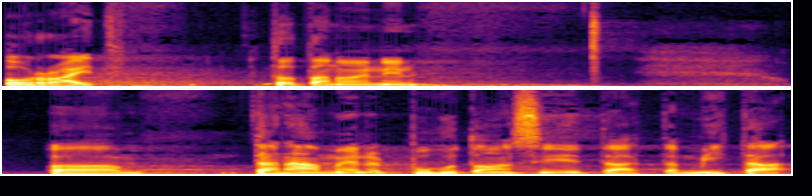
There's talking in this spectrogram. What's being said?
Alright. Tota noin, niin, ähm, tänään me puhutaan siitä, että mitä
